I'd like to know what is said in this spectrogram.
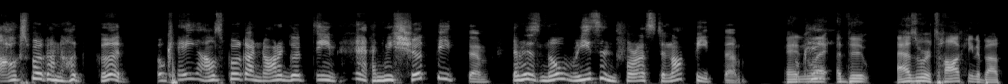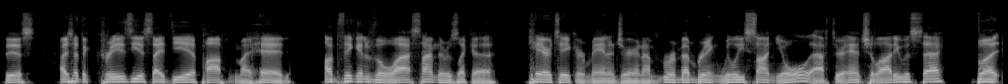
Augsburg are not good. Okay, Augsburg are not a good team, and we should beat them. There is no reason for us to not beat them. And okay? like the as we're talking about this, I just had the craziest idea pop in my head. I'm thinking of the last time there was like a caretaker manager, and I'm remembering Willy Sagnol after Ancelotti was sacked. But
